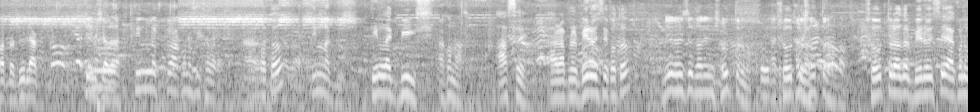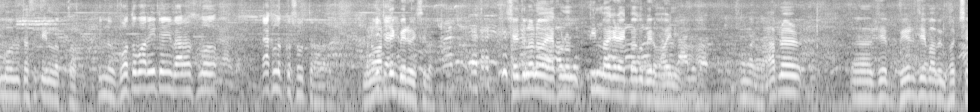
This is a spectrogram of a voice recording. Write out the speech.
কত? দুই লাখ তিরিশ হাজার। তিন লক্ষ এখনও বিশ হাজার কত? তিন লাখ বিশ। তিন লাখ বিশ। এখন আছে। আছে। আর আপনার বের হয়েছে কত? বের হয়েছে ধরেন সত্তর মতো। সত্তর। সত্তর হবে সত্তর হাজার বের হয়েছে এখনও মজুত আছে তিন লক্ষ। কিন্তু গতবার এই টাইমে বের হচ্ছিল এক লক্ষ সত্তর হাজার। মানে অর্ধেক বের হয়েছিল। সেই তুলনায় এখনও তিন ভাগের এক ভাগও বের হয়নি। আপনার যে বের যেভাবে হচ্ছে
